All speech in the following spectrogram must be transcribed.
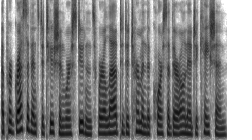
a progressive institution where students were allowed to determine the course of their own education.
